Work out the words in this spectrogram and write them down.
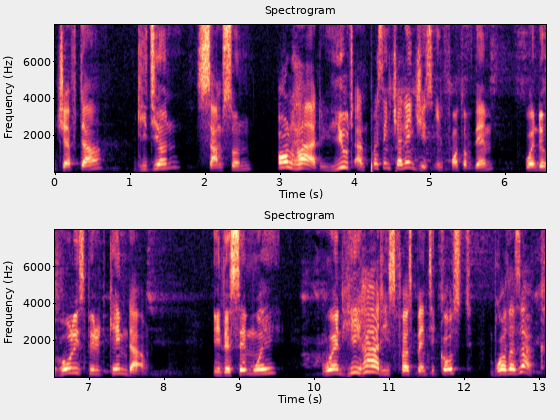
Jephthah, Gideon, Samson, all had huge and pressing challenges in front of them when the Holy Spirit came down. In the same way, when he had his first Pentecost, Brother Zach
